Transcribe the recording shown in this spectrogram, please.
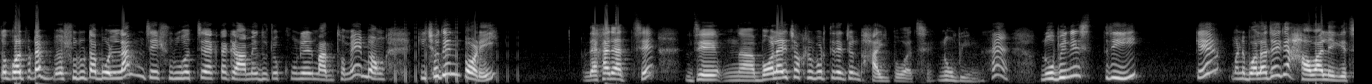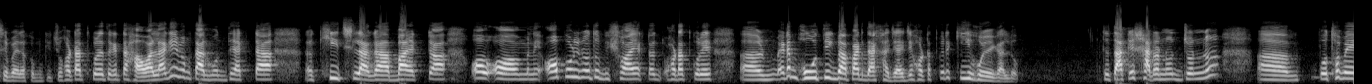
তো গল্পটা, শুরুটা বললাম যে শুরু হচ্ছে একটা গ্রামে দুটো খুনের মাধ্যমে এবং কিছুদিন পরেই দেখা যাচ্ছে যে বলাই চক্রবর্তীর একজন ভাইপো আছে, নবীন হ্যাঁ? নবীনের স্ত্রী কে মানে বলা যায় যে হাওয়া লেগেছে বা এরকম কিছু। হঠাৎ করে একটা হাওয়া লাগে এবং তার মধ্যে একটা খিচ লাগা বা একটা মানে অপরিণত বিষয়, একটা হঠাৎ করে একটা ভৌতিক ব্যাপার দেখা যায় যে হঠাৎ করে কি হয়ে গেল। তো তাকে সারানোর জন্য প্রথমে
